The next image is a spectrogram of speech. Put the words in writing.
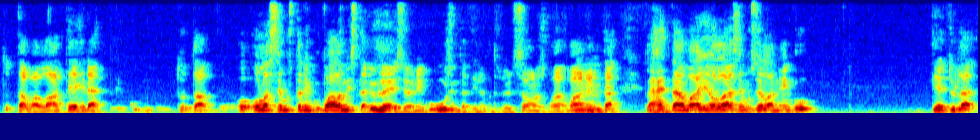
t- tavallaan tehdä, tota, olla semmoista niinku valmista yleisöä niin kuin uusinta filmatisoinnissa on, vaan, vaan Mm. että lähdetään vain jollain semmoisella niinku, tietyllä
